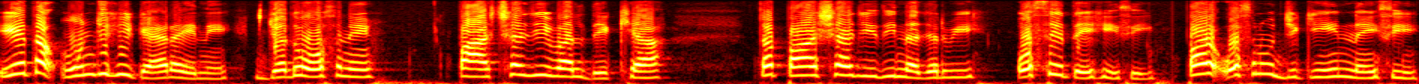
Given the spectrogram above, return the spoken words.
ਇਹ ਤਾਂ ਉਂਝ ਹੀ ਕਹਿ ਰਹੇ ਨੇ। ਜਦੋਂ ਉਸਨੇ ਪਾਤਸ਼ਾਹ ਜੀ ਵੱਲ ਦੇਖਿਆ, ਤਾਂ ਪਾਤਸ਼ਾਹ ਜੀ ਦੀ ਨਜ਼ਰ ਵੀ ਉਸੇ ਤੇ ਹੀ ਸੀ। ਪਰ ਉਸ ਨੂੰ ਯਕੀਨ ਨਹੀਂ ਸੀ।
